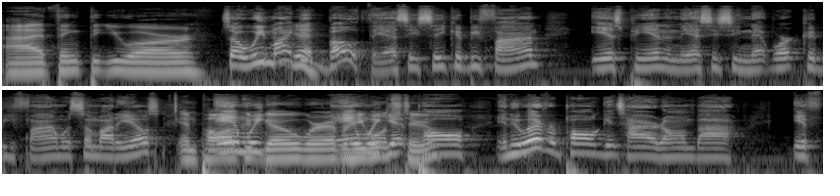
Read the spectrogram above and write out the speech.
I think that you are. So we might Yeah. get both. The SEC could be fine. ESPN and the SEC network could be fine with somebody else. And Paul and could go wherever and he we wants get to. Paul and whoever Paul gets hired on by, if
